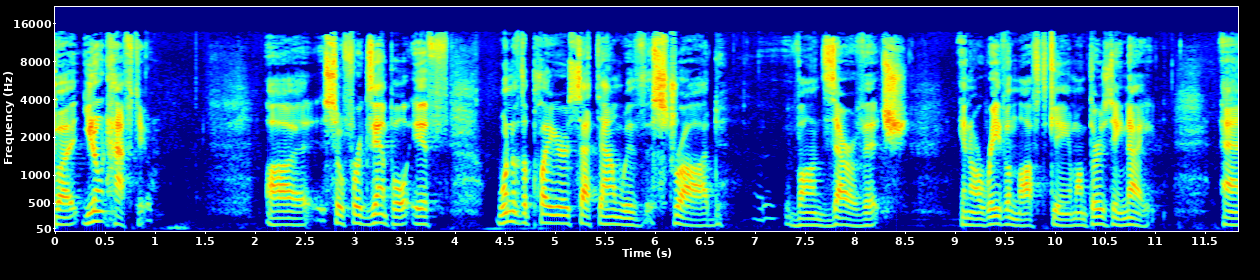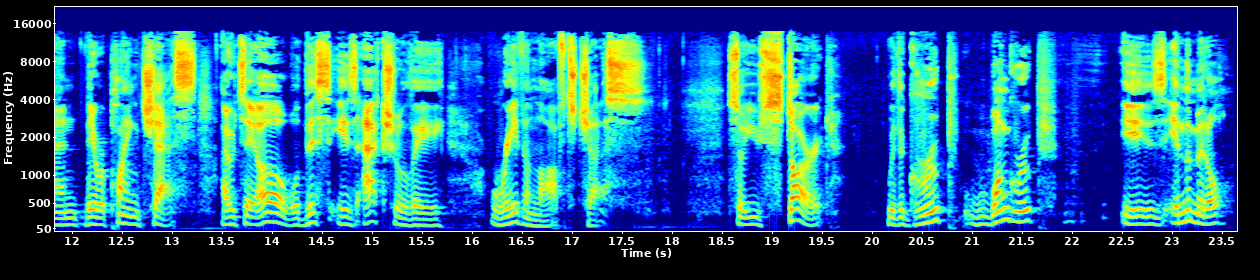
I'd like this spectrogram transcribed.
but you don't have to. Uh, so, for example, if one of the players sat down with Strahd von Zarovich in our Ravenloft game on Thursday night, and they were playing chess, I would say, oh, well, this is actually Ravenloft chess. So you start with a group, one group is in the middle,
